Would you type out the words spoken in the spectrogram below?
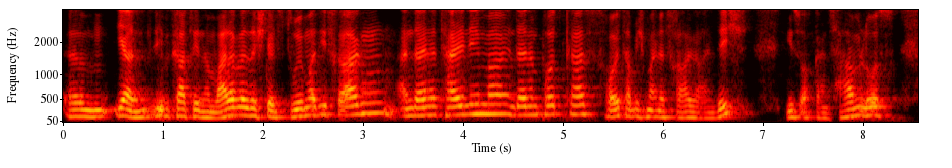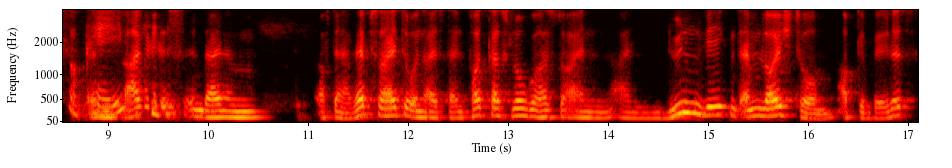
Ähm, ja, liebe Katrin, normalerweise stellst du immer die Fragen an deine Teilnehmer in deinem Podcast. Heute habe ich meine Frage an dich. Die ist auch ganz harmlos. Okay. Die Frage ist, in deinem, auf deiner Webseite und als dein Podcast-Logo hast du einen, einen Dünenweg mit einem Leuchtturm abgebildet.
